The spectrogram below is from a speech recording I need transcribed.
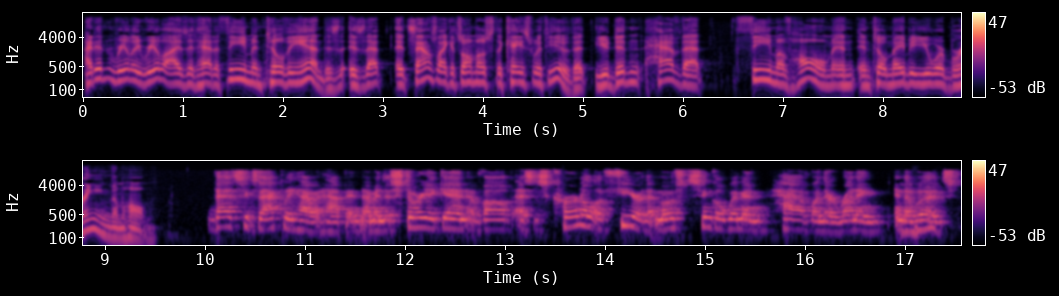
I didn't really realize it had a theme until the end. Is, is that, it sounds like it's almost the case with you, that you didn't have that theme of home in, until maybe you were bringing them home that's exactly how it happened. I mean, the story again evolved as this kernel of fear that most single women have when they're running in the mm-hmm. woods.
